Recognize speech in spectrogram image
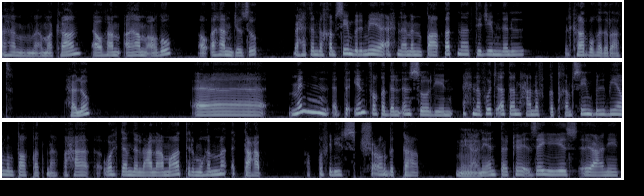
أهم مكان أو أهم أهم عضو أو أهم جزء بحيث إنه 50% إحنا من طاقتنا تجي من ال- الكربوهيدرات. حلو؟ من الت- ينفقد الأنسولين. إحنا فجأة حنفقد 50% من طاقتنا. فح... واحدة من العلامات المهمة التعب. الطفل يشعر بالتعب. يعني أنت زي يعني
